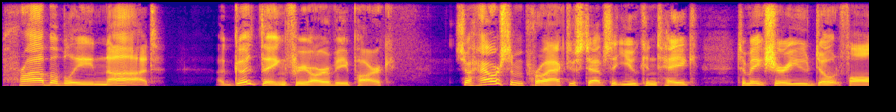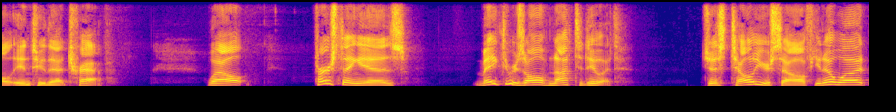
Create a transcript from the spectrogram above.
probably not a good thing for your RV park. So, how are some proactive steps that you can take to make sure you don't fall into that trap? Well, first thing is make the resolve not to do it. Just tell yourself, you know what?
